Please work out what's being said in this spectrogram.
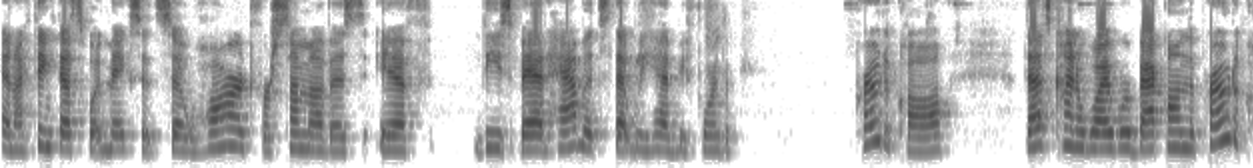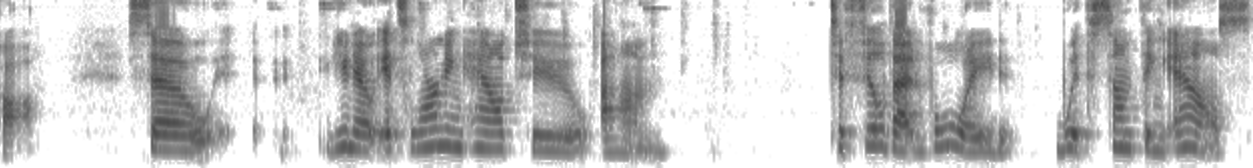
And I think that's what makes it so hard for some of us if these bad habits that we had before the protocol, that's kind of why we're back on the protocol. So, you know, it's learning how to um, to fill that void with something else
